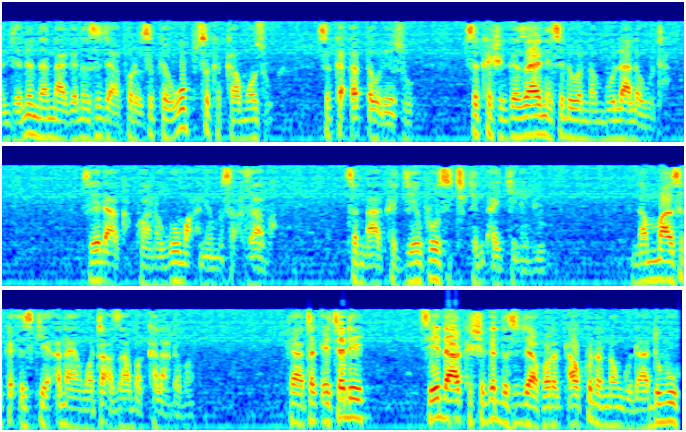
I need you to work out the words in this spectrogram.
Aljanun nan na ganin su jafaru suka wuf suka kamo su suka ɗaɗɗaure su suka shiga zane su da wannan bulalan wuta. Sai da aka kwana goma a nemi su azaba. Sannan aka jefo su cikin ɗaki na biyu. Nan ma suka iske ana yin wata azabar kala daban. Ta taƙaice dai sai da aka shigar da su jafar ɗakunan nan guda dubu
